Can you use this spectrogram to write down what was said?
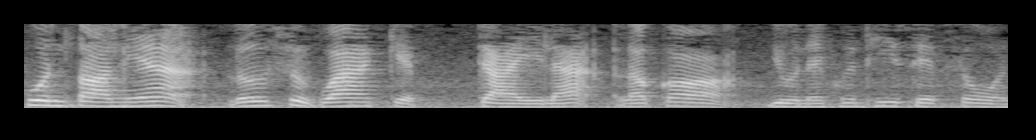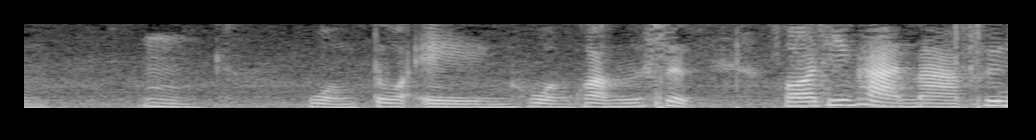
คุณตอนนี้รู้สึกว่าเก็บใจแล้วแล้วก็อยู่ในพื้นที่เซฟโซนอืมห่วงตัวเอง ห่วงความรู้สึก เพราะที่ผ่านมาเพิ่ง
